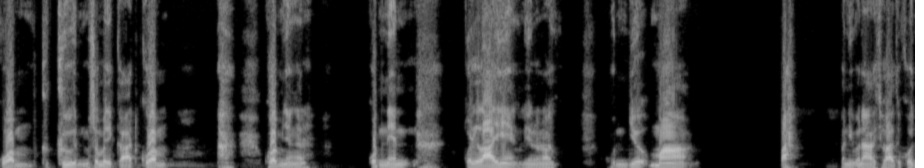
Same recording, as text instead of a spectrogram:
ความคึกคืนมาชมบรรยากาศความความยังไงความแน่นคนลายแห้งเลยเนาะคนเยอะมากไปวันนี้บ่น่าก็สิพาทุกคน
